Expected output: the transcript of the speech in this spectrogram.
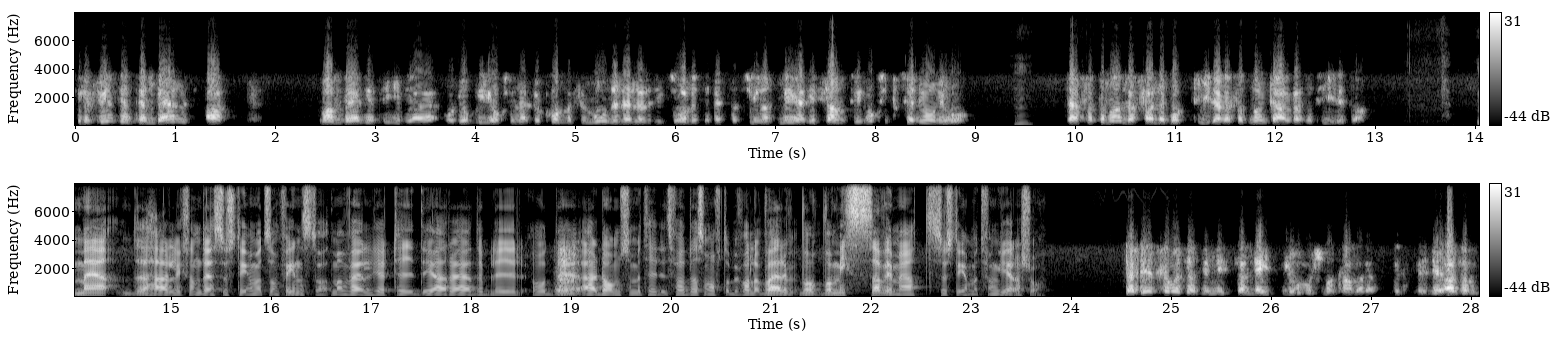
Så det finns en tendens att man väljer tidigare och då blir också här, då kommer förmodligen en relativt ålderseffekt att synas mer i framtiden också på seniornivå. Mm. Därför att de andra faller bort tidigare, därför att man gallrar så tidigt då. Med det här liksom, det systemet som finns då, att man väljer tidigare, det blir, och det mm. är de som är tidigt födda som ofta blir valda. Vad, vad, vad missar vi med att systemet fungerar så? Ja, det ska man säga att vi missar late bloomers som man kallar det. Det, det, alltså,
